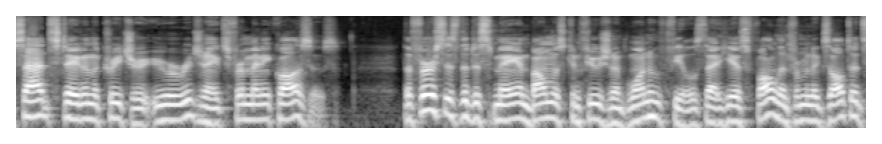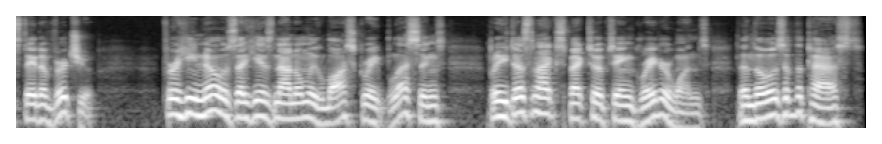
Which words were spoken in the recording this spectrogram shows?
sad state in the creature originates from many causes. The first is the dismay and boundless confusion of one who feels that he has fallen from an exalted state of virtue, for he knows that he has not only lost great blessings, but he does not expect to obtain greater ones than those of the past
